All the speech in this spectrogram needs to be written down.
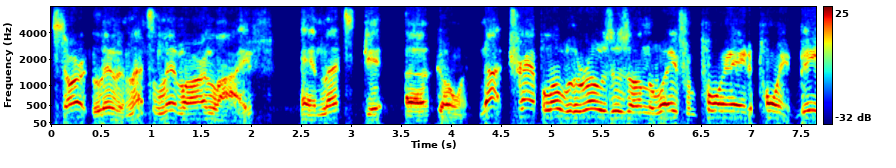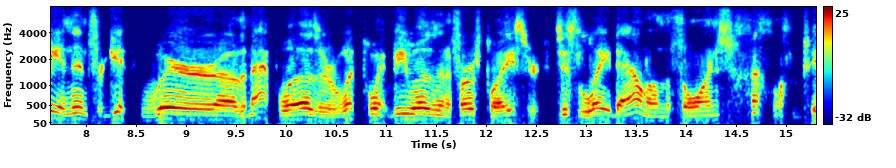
Start living. Let's live our life and let's get uh, going. Not trample over the roses on the way from point A to point B and then forget where uh, the map was or what point B was in the first place or just lay down on the thorns. I want to be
